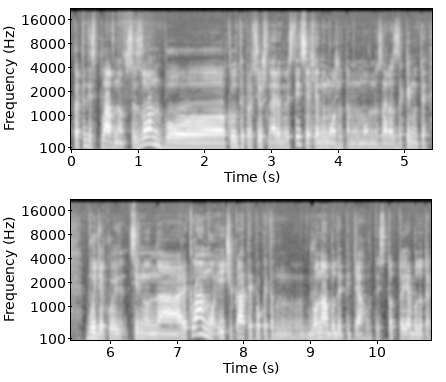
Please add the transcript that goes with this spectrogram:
вкатитись плавно в сезон, бо коли ти працюєш на реінвестиціях, я не можу там умовно зараз закинути будь-яку ціну на рекламу і чекати, поки там вона буде підтягуватись. Тобто я буду так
